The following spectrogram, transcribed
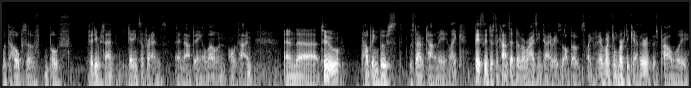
with the hopes of both 50% getting some friends and not being alone all the time. And uh, two, helping boost the startup economy. Like basically just the concept of a rising tide raises all boats. Like if everyone can work together, there's probably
